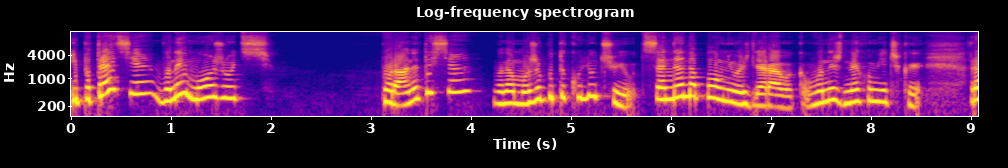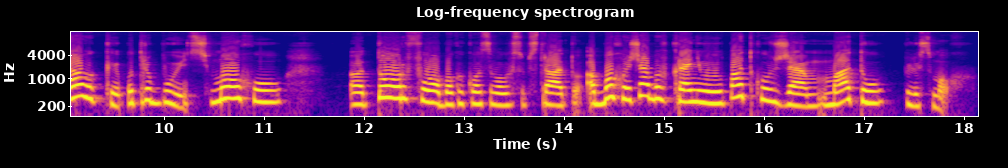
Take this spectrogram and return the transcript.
І по-третє, вони можуть поранитися, вона може бути колючою. Це не наповнювач для равика, вони ж не хом'ячки. Равики потребують моху, торфу або кокосового субстрату, або хоча б в крайньому випадку вже мату плюс мох.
